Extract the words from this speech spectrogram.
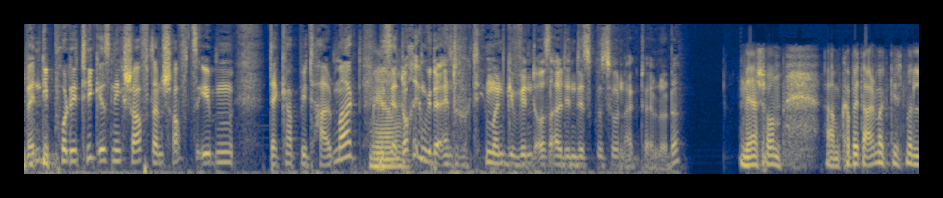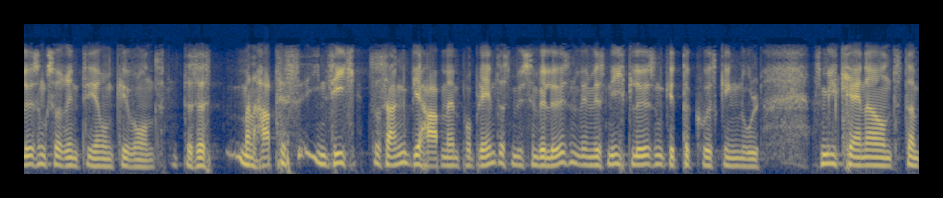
wenn die Politik es nicht schafft, dann schafft es eben der Kapitalmarkt. Ja. Ist ja doch irgendwie der Eindruck, den man gewinnt aus all den Diskussionen aktuell, oder? Ja, schon. Am Kapitalmarkt ist man Lösungsorientierung gewohnt. Das heißt, man hat es in sich zu sagen, wir haben ein Problem, das müssen wir lösen. Wenn wir es nicht lösen, geht der Kurs gegen Null. Das will keiner und dann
